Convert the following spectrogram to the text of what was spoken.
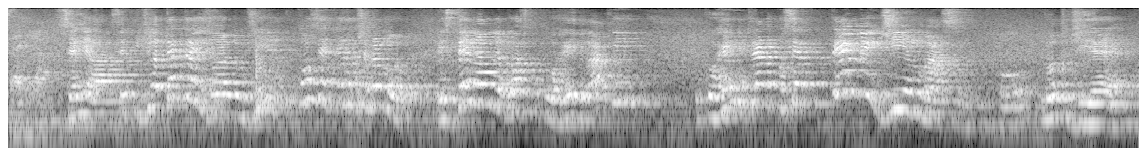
CRA. CRA, você pediu até 3 horas no dia, com certeza vai chegar no outro. Eles têm lá um negócio com o correio lá que o correio entrega para você até meio-dia no máximo. No outro dia, é.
